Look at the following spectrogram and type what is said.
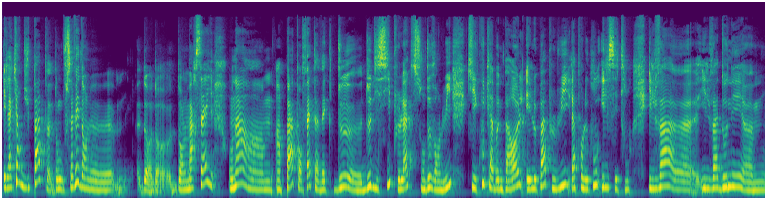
et la carte du pape, donc vous savez dans le dans, le Marseille, on a un, pape en fait avec deux, deux disciples là qui sont devant lui, qui écoutent la bonne parole et le pape lui là pour le coup il sait tout. Il va euh, il va donner euh,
